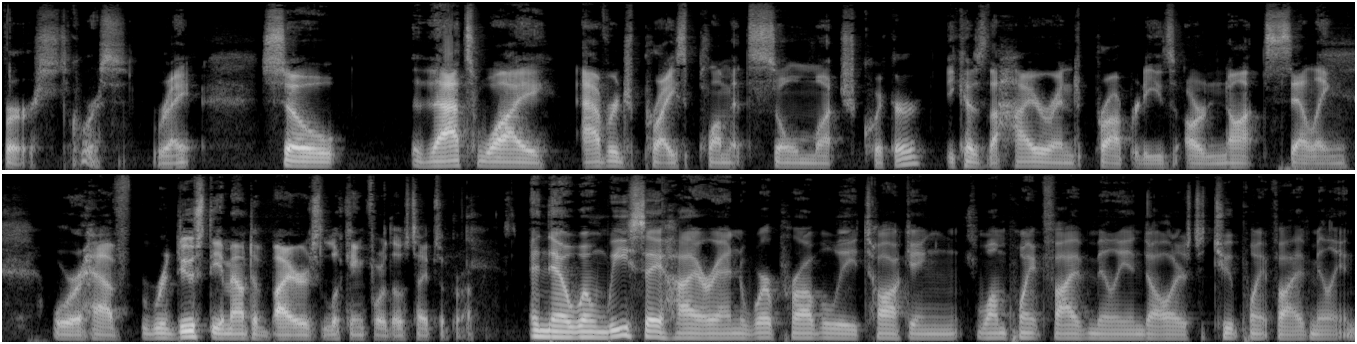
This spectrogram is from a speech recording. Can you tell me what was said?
first, of course. right? So that's why average price plummets so much quicker because the higher end properties are not selling or have reduced the amount of buyers looking for those types of properties. And now, when we say higher end, we're probably talking $1.5 million to $2.5 million.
